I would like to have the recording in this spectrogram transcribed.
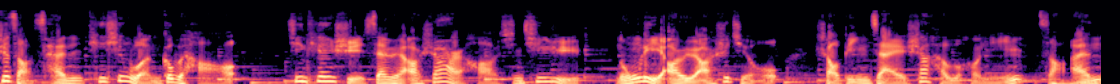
吃早餐，听新闻。各位好，今天是三月二十二号，星期日，农历二月二十九。邵兵在上海问候您，早安。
